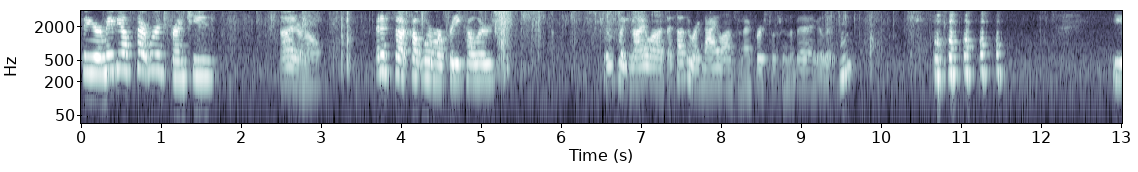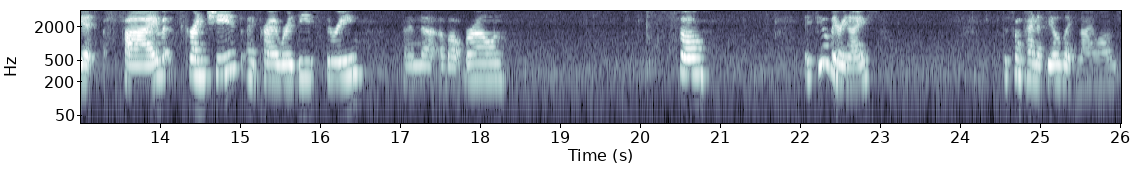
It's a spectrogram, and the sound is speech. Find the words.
Figure maybe I'll start wearing scrunchies. I don't know. I just saw a couple of more pretty colors. They look like nylons. I thought they were nylons when I first looked in the bag. I was like, hmm. You get five scrunchies. I'd probably wear these three. I'm not about brown. So, they feel very nice. This one kind of feels like nylons.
